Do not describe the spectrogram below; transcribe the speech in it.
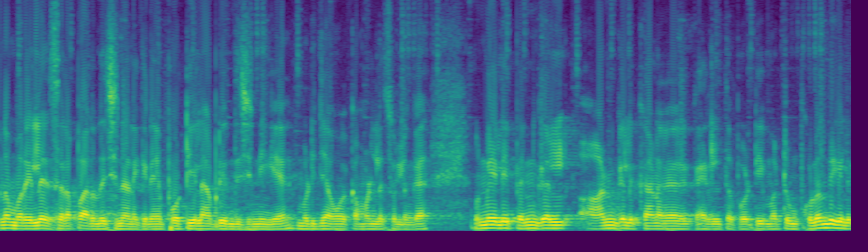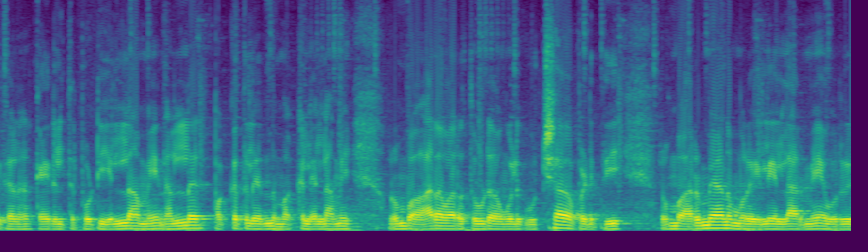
சரியான முறையில் சிறப்பாக இருந்துச்சுன்னு நினைக்கிறேன். போட்டியெல்லாம் எப்படி இருந்துச்சு நீங்கள் முடிஞ்சால் அவங்க கமெண்டில் சொல்லுங்கள் உண்மையிலேயே பெண்கள் ஆண்களுக்கான கையெழுத்து போட்டி மற்றும் குழந்தைகளுக்கான கையெழுத்து போட்டி எல்லாமே நல்ல பக்கத்தில் இருந்து மக்கள் எல்லாமே ரொம்ப ஆரவாரத்தோடு அவங்களுக்கு உற்சாகப்படுத்தி ரொம்ப அருமையான முறையில் எல்லாருமே ஒரு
